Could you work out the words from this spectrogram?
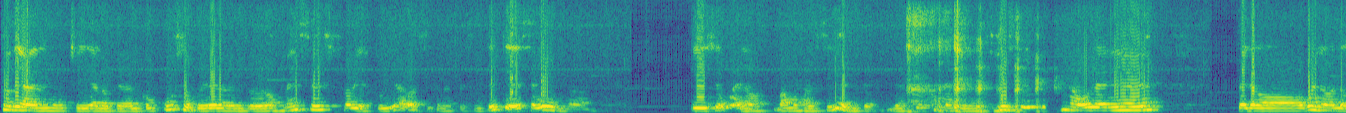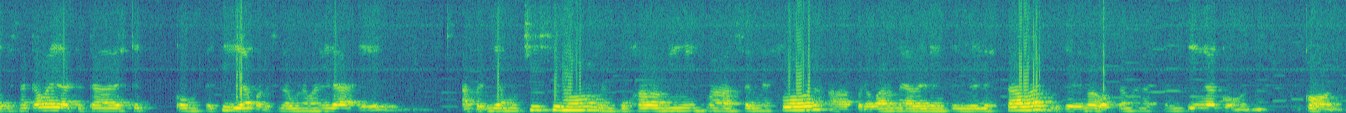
Yo no tenía mucha idea de lo que era el concurso, pero era dentro de dos meses, yo había estudiado, así que me presenté y quedé segunda. Y dije, bueno, vamos al siguiente. Y así es como que una bola de nieve Pero bueno, lo que sacaba era que cada vez que competía, por decirlo de alguna manera, eh, aprendía muchísimo, me empujaba a mí misma a ser mejor, a probarme a ver en qué nivel estaba, porque de nuevo, estando en Argentina con, con,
